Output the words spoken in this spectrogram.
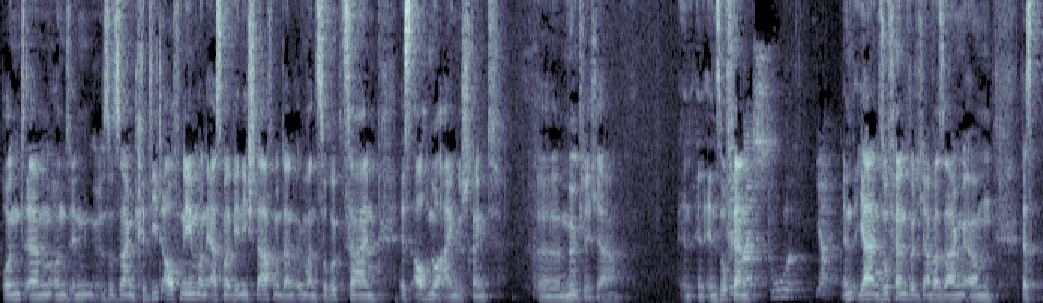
und, ähm, und in sozusagen Kredit aufnehmen und erstmal wenig schlafen und dann irgendwann zurückzahlen, ist auch nur eingeschränkt äh, möglich, ja. In, in, insofern, ja? In, ja, insofern würde ich einfach sagen, ähm, das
